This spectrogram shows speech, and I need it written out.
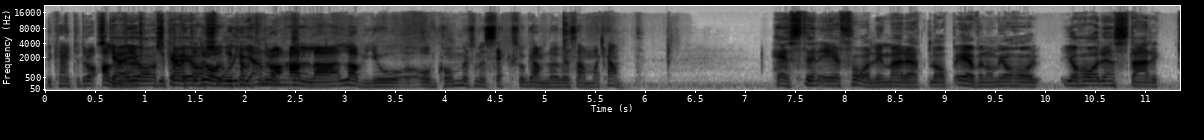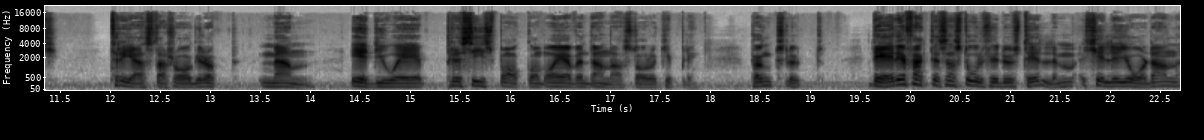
Du kan ju inte dra alla, jag- du kan inte dra, du kan inte dra alla Lavio-avkommor som är sex år gamla över samma kant. Hästen är farlig med rätt lopp, även om jag har, jag har en stark trehästars A-grupp. Men Edio är precis bakom och även denna Star och Kipling. Punkt slut. Det är faktiskt en storfidus till. Chili Jordan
